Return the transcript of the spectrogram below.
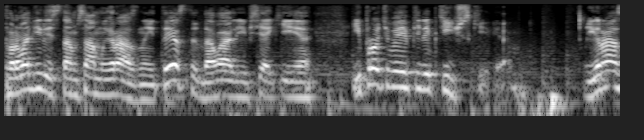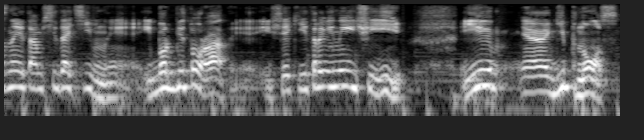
проводились там самые разные тесты, давали всякие и противоэпилептические, и разные там седативные, и барбитураты, и всякие травяные чаи, и э, гипноз,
